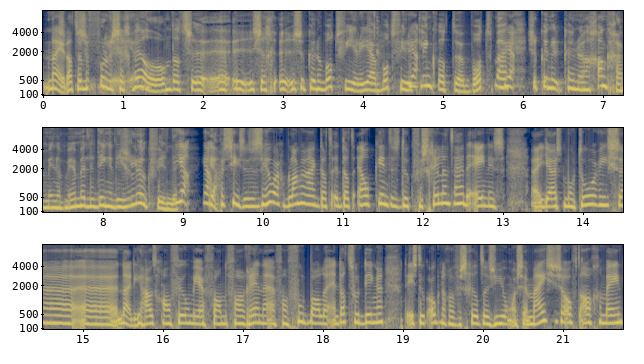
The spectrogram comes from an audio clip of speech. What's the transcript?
nou ja, dat ze voelen zich wel, omdat ze, zich, ze kunnen botvieren. Ja, botvieren ja. klinkt wat bot. Maar ja. ze kunnen, kunnen hun gang gaan min of meer met de dingen die ze leuk vinden. Ja, ja, ja. precies. Dus het is heel erg belangrijk dat, dat elk kind is natuurlijk verschillend. Hè. De een is juist motorisch. nou, die houdt gewoon veel meer van, van rennen en van voetballen en dat soort dingen. Er is natuurlijk ook nog een verschil tussen jongens en meisjes over het algemeen.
